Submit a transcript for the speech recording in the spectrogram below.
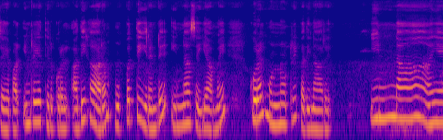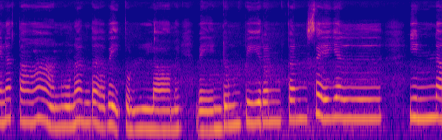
ஜெயபால் இன்றைய திருக்குறள் அதிகாரம் முப்பத்தி இரண்டு இன்னா செய்யாமை குரல் முன்னூற்றி பதினாறு. இன்னா எனத்தான் உணர்ந்தவை துள்ளாமை வேண்டும் பிறன் கண் செயல். இன்னா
